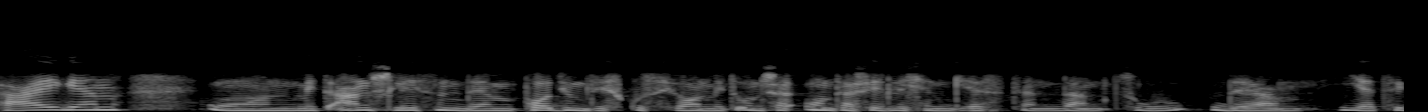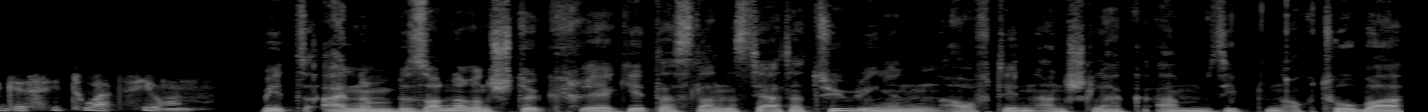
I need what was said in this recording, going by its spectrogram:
zeigen und mit anschließendem Podiumdiskussion mit unterschiedlichen Gästen dann zu der jetzigen Situation. Mit einem besonderen Stück reagiert das Landestheater Tübingen auf den Anschlag am 7. Oktober,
